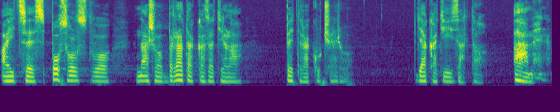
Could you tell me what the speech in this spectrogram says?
aj cez posolstvo nášho brata kazateľa Petra Kučeru. Ďaká ti za to. Amen.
